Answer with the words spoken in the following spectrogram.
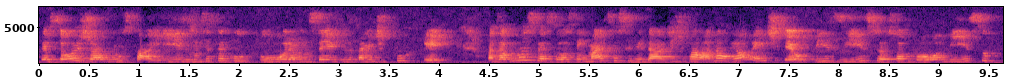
pessoas de alguns países, não sei se é cultura, não sei exatamente por quê, mas algumas pessoas têm mais facilidade de falar: não, realmente, eu fiz isso, eu sou boa nisso,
